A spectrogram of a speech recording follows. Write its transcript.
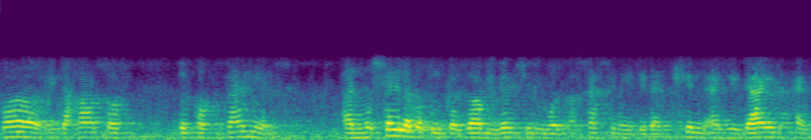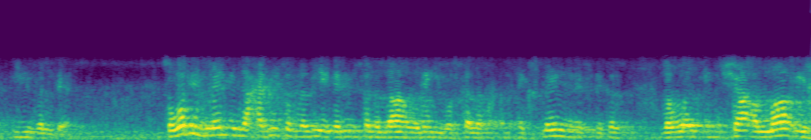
firm in the hearts of the companions. And Musaylamatul Kazab eventually was assassinated and killed and he died an evil death. So what is meant in the hadith of Nabi Kareem sallallahu alayhi wa sallam, I'm explaining this because the word insha'Allah is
